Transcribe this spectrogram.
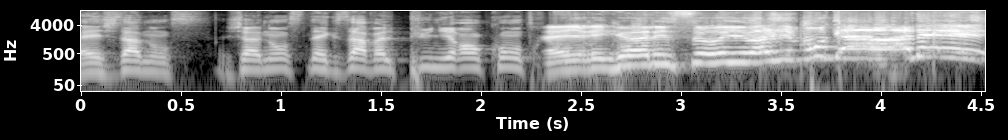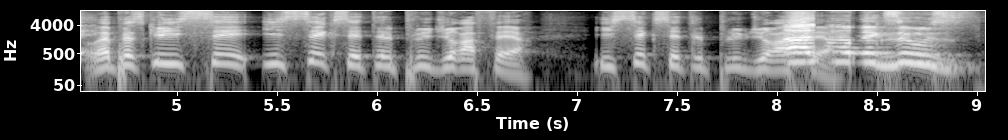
Eh, je l'annonce. J'annonce, Nexa va le punir en contre. Eh, il rigole, il sourit. Vas-y, mon gars, allez Ouais, parce qu'il sait, il sait que c'était le plus dur à faire. Il sait que c'était le plus dur à faire. Ah, mon Nexus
